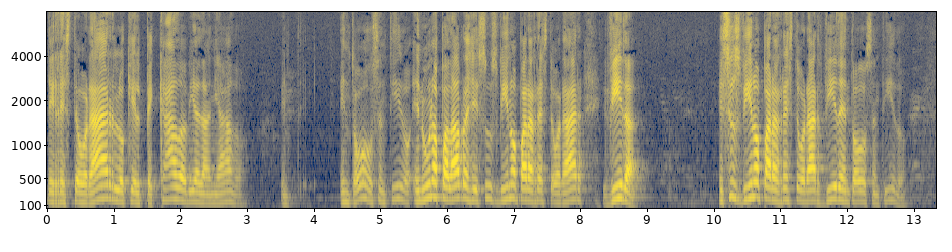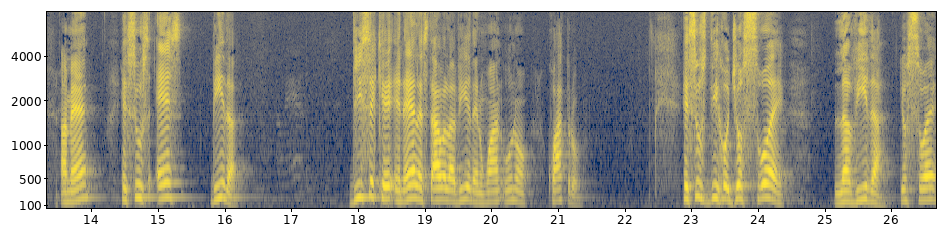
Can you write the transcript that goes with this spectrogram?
de restaurar lo que el pecado había dañado en todo sentido. En una palabra, Jesús vino para restaurar vida. Jesús vino para restaurar vida en todo sentido. Amén. Jesús es vida. Dice que en Él estaba la vida en Juan 1, 4. Jesús dijo, yo soy la vida. Yo soy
